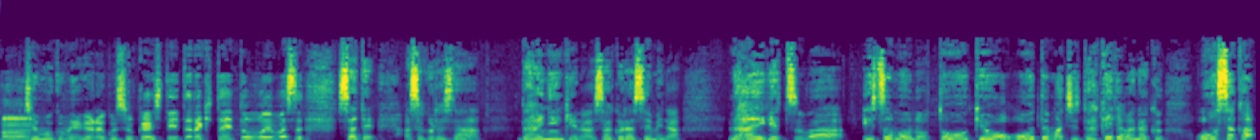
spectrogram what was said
はい、注目銘柄ご紹介していただきたいと思います。さて、朝倉さん、大人気の朝倉セミナー、来月はいつもの東京大手町だけではなく、大阪、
